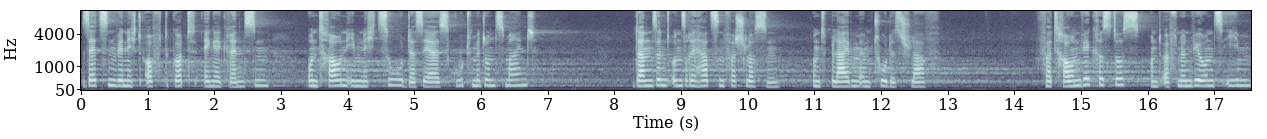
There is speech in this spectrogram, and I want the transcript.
Setzen wir nicht oft Gott enge Grenzen und trauen ihm nicht zu, dass er es gut mit uns meint? Dann sind unsere Herzen verschlossen und bleiben im Todesschlaf. Vertrauen wir Christus und öffnen wir uns ihm,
